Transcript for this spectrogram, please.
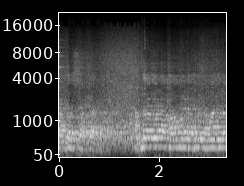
సంతోషపడతారు. అందరూ కూడా బాగుండేటప్పుడు సమాజంలో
